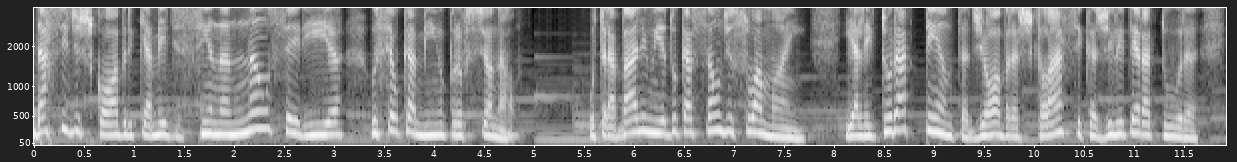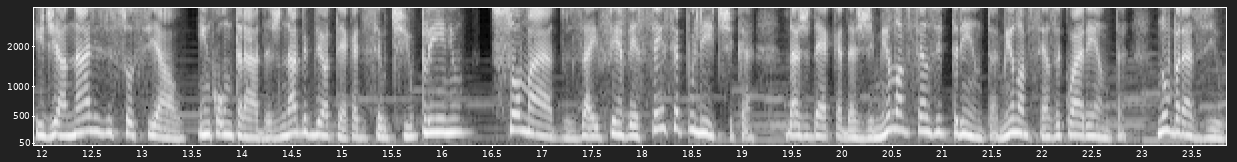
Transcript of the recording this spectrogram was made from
Darcy descobre que a medicina não seria o seu caminho profissional. O trabalho em educação de sua mãe e a leitura atenta de obras clássicas de literatura e de análise social encontradas na biblioteca de seu tio Plínio, somados à efervescência política das décadas de 1930 1940 no Brasil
